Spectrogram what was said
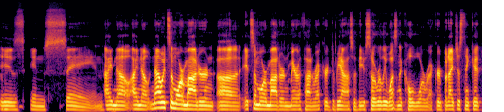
is insane. I know, I know. Now it's a more modern uh it's a more modern marathon record to be honest with you. So it really wasn't a Cold War record, but I just think it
